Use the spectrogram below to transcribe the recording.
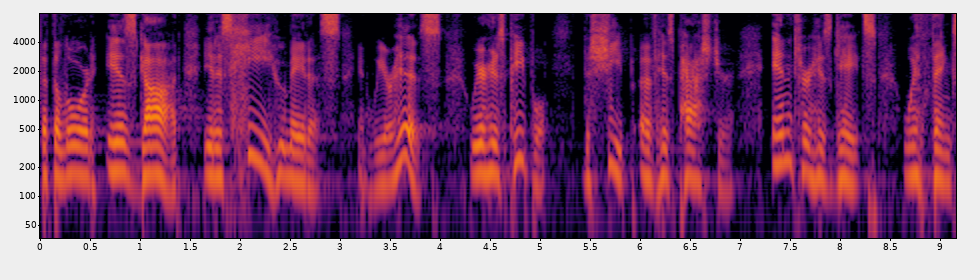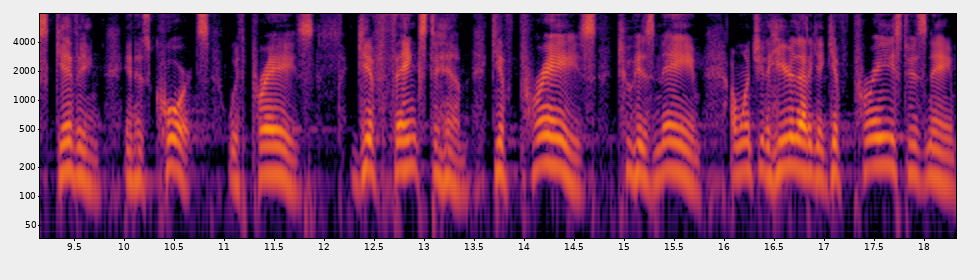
that the Lord is God. It is he who made us, and we are his. We are his people, the sheep of his pasture. Enter his gates with thanksgiving, in his courts with praise. Give thanks to him. Give praise to his name. I want you to hear that again. Give praise to his name.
